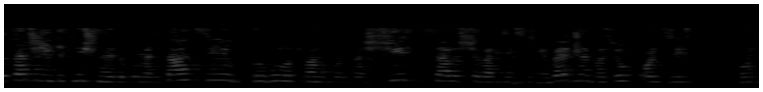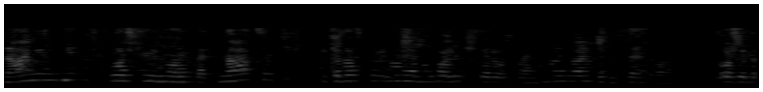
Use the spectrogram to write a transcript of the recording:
Затвердження технічної документації, провулок Івана Франка 6, селище Верхнє Синівидне, Базюк Ользі Богданівні, площею 015 і кадастровий номер буквально 4 останні, 0052, ОЖБ.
